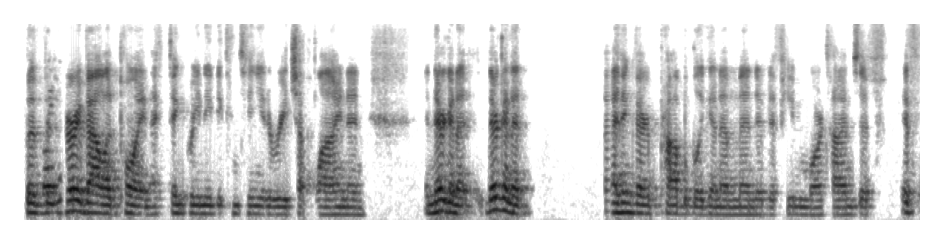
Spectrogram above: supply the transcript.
But, very valid point. I think we need to continue to reach up line and and they're gonna they're gonna I think they're probably going to amend it a few more times. If if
